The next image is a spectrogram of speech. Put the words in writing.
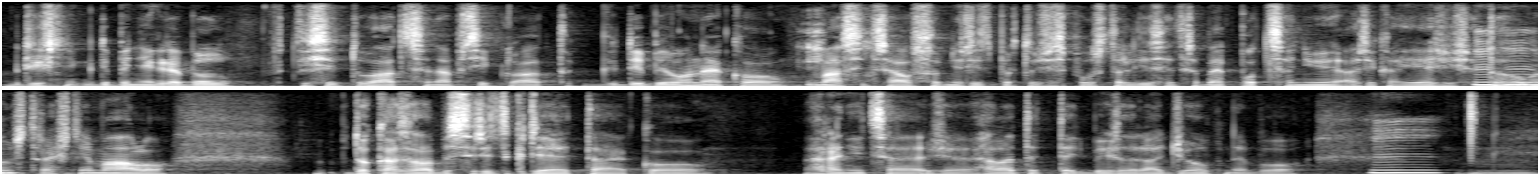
když, kdyby někdo byl v té situaci například, kdyby on jako, má si třeba osobně říct, protože spousta lidí se třeba podceňuje a říká, ježiš, toho mm-hmm. strašně málo, dokázala by si říct, kde je ta jako hranice, že hele, teď, teď bych hledat job, nebo... Mm. Mm,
